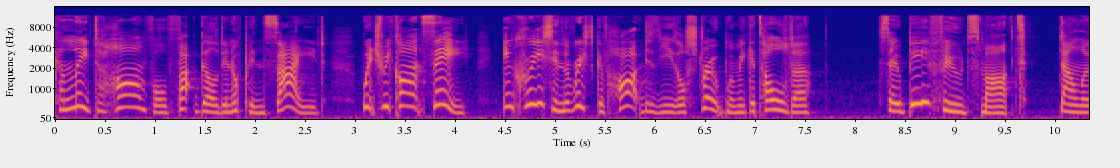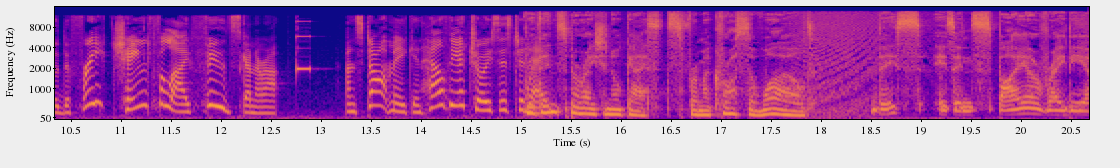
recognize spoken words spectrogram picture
can lead to harmful fat building up inside, which we can't see, increasing the risk of heart disease or stroke when we get older. So be food smart. Download the free Change4Life food scanner app and start making healthier choices today. With inspirational guests from across the world. This is Inspire Radio.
